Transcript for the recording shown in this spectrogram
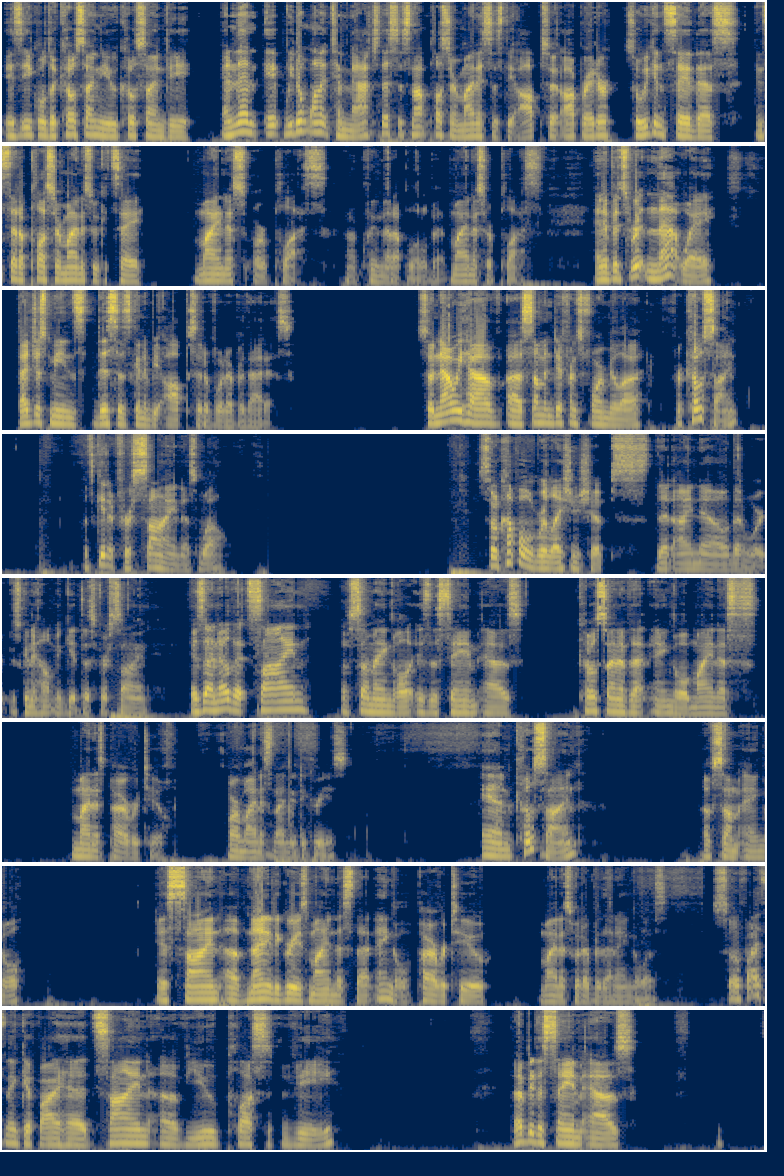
is equal to cosine u cosine v. And then it, we don't want it to match this. It's not plus or minus, it's the opposite operator. So we can say this, instead of plus or minus, we could say minus or plus. I'll clean that up a little bit. Minus or plus. And if it's written that way, that just means this is going to be opposite of whatever that is. So now we have a sum and difference formula for cosine. Let's get it for sine as well. So a couple relationships that I know that is going to help me get this for sine is I know that sine of some angle is the same as cosine of that angle minus minus pi over 2 or minus 90 degrees. And cosine of some angle is sine of 90 degrees minus that angle, pi over 2 minus whatever that angle is. So if I think if I had sine of u plus v that would be the same as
